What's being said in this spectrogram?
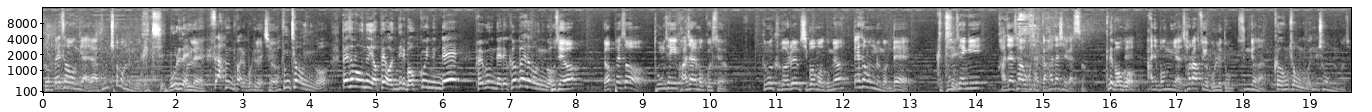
그건 뺏어 먹는 게 아니라 훔쳐 먹는 거죠. 그렇지. 몰래. 몰래. 싸우는 동안에 몰래. 그렇죠. 훔쳐 먹는 거. 뺏어 먹는 옆에 원딜이 먹고 있는데 별부름 내리고 그건 뺏어 먹는 거. 보세요. 옆에서 동생이 과자를 먹고 있어요. 그러면 그거를 집어 먹으면 뺏어 먹는 건데 그치. 동생이 과자 사오고 잠깐 화장실 갔어. 근데 먹어. 근데 아니 먹는 게 아니라 서랍 속에 몰래 놓- 숨겨놔. 그거 훔쳐먹는 거지. 훔쳐 먹는 거죠.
